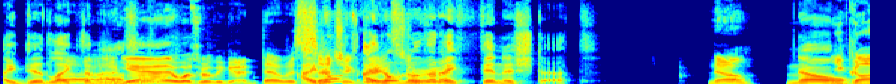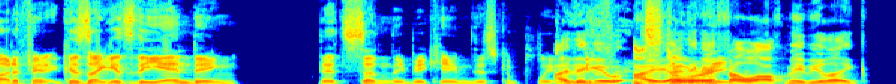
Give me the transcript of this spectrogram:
I did like the Uh, massive. Yeah, it was really good. that was I such don't. a great I don't know that. I finished it. no. No, You gotta finish because like it's the ending that suddenly became this completely. I think it. different I, I think I fell off maybe like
